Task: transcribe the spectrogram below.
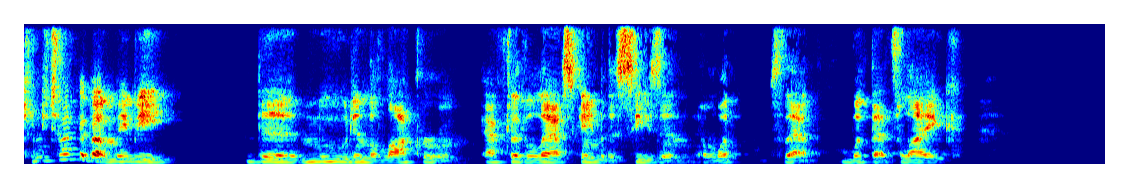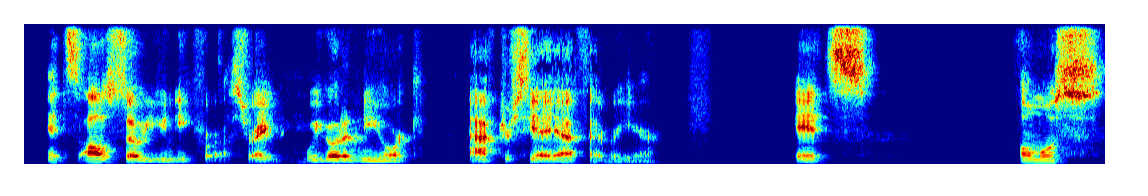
Can you talk about maybe the mood in the locker room after the last game of the season and what's that what that's like? It's also unique for us right? We go to new york after cif every year. It's almost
